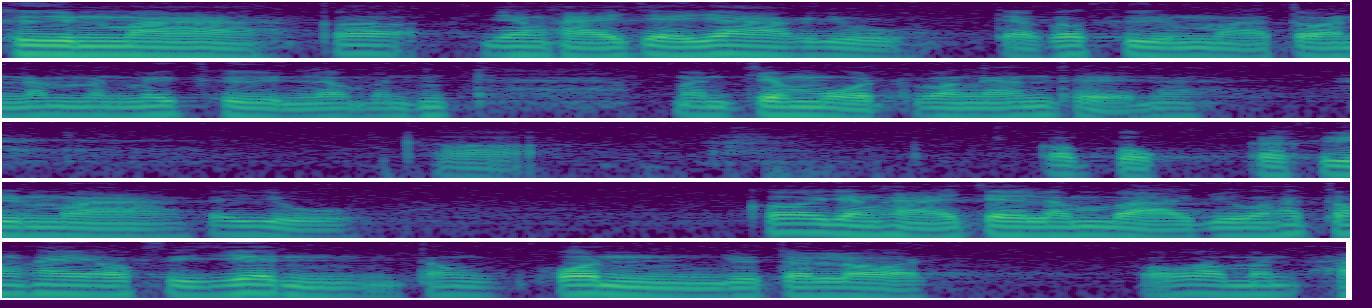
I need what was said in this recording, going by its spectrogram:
คืนมาก็ยังหายใจยากอยู่ แต่ก็คืนมาตอนนั้นมันไม่คืนแล้วมันมันจะหมดว่างั้นเถอะนะ ก็ก็ปกก็คืนมาก็อยู่ ก็ยังหายใจลำบากอยู่ต้องให้ออกซิเจนต้องพ่นอยู่ตลอด เพราะว่ามันไอ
